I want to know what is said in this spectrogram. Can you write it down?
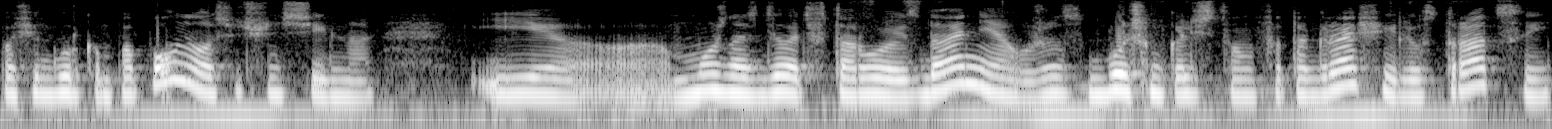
по фигуркам пополнилась очень сильно. И э, можно сделать второе издание уже с большим количеством фотографий, иллюстраций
